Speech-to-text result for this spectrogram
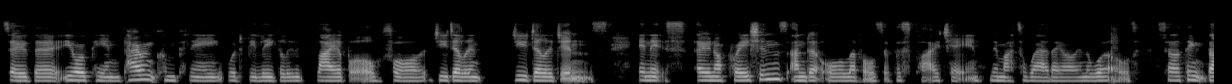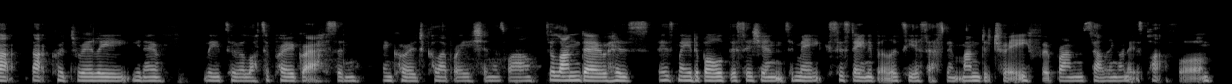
So the European parent company would be legally liable for due diligence due diligence in its own operations and at all levels of the supply chain, no matter where they are in the world. So I think that that could really, you know, lead to a lot of progress and encourage collaboration as well. Zalando has has made a bold decision to make sustainability assessment mandatory for brands selling on its platform.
